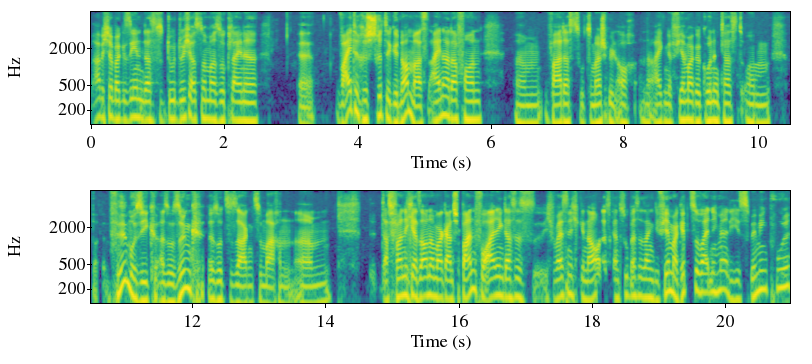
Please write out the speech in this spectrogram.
habe ich aber gesehen, dass du durchaus nochmal so kleine äh, weitere Schritte genommen hast. Einer davon ähm, war, dass du zum Beispiel auch eine eigene Firma gegründet hast, um Filmmusik, also Sync sozusagen zu machen. Ähm, das fand ich jetzt auch nochmal ganz spannend. Vor allen Dingen, dass es, ich weiß nicht genau, das kannst du besser sagen, die Firma gibt es soweit nicht mehr, die ist Swimmingpool.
